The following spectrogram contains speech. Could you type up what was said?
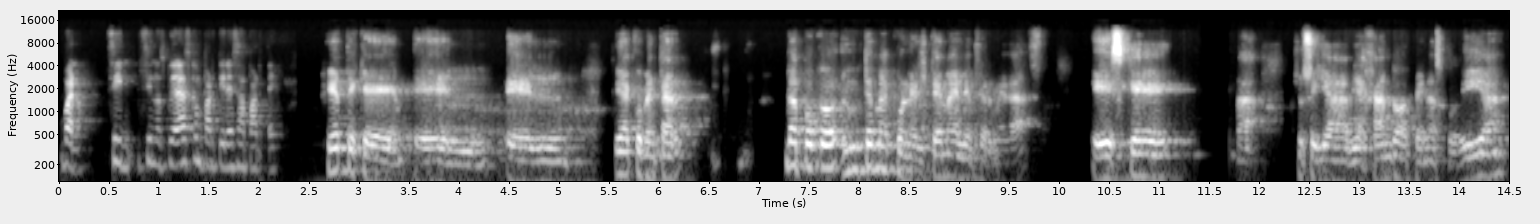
bueno, si, si nos pudieras compartir esa parte. Fíjate que el, el, voy a comentar un poco un tema con el tema de la enfermedad. Es que ah, yo seguía viajando, apenas podía,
